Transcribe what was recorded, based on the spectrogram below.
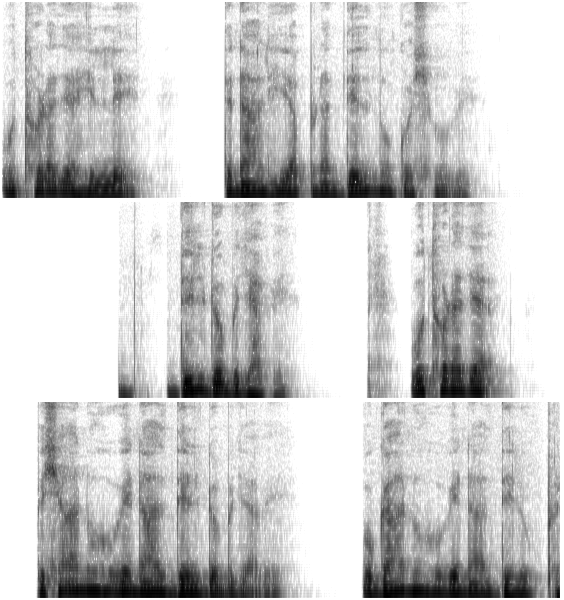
ਉਹ ਥੋੜਾ ਜਿਹਾ ਹਿੱਲੇ ਤੇ ਨਾਲ ਹੀ ਆਪਣਾ ਦਿਲ ਨੂੰ ਕੁਛ ਹੋਵੇ। ਦਿਲ ਡੁੱਬ ਜਾਵੇ। ਉਹ ਥੋੜਾ ਜਿਹਾ ਪਿਛਾਂ ਨੂੰ ਹੋਵੇ, ਨਾਲ ਦਿਲ ਡੁੱਬ ਜਾਵੇ। ਉਹ ਗਾਹ ਨੂੰ ਹੋਵੇ, ਨਾਲ ਦਿਲ ਉੱਪਰ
